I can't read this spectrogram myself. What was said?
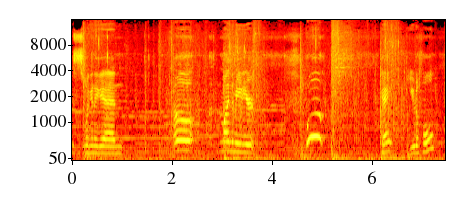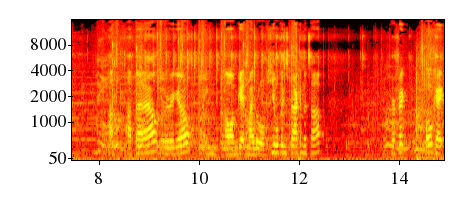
Swinging again. Oh, mind the meteor. Woo! Okay, beautiful. Pop, pop, that out. There we go. Oh, I'm getting my little heal things back in the top. Perfect. Okay.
